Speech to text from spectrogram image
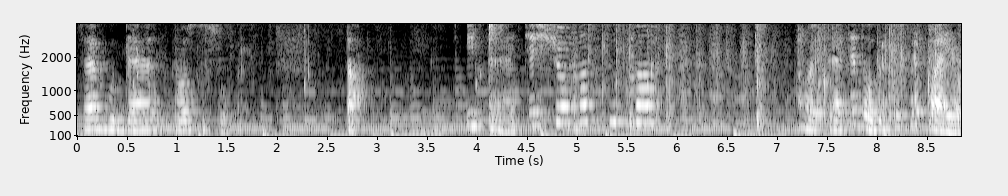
це буде просто супер. Так. І третє, що в нас тут з вами? Ой, третя, добре, тут приклеїли.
